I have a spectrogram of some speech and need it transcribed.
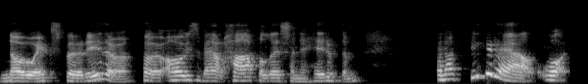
no expert either. So I was about half a lesson ahead of them. And I figured out what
